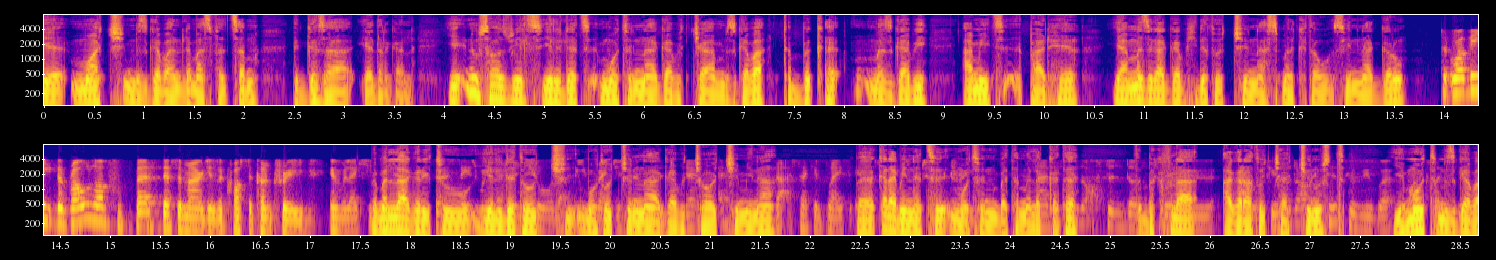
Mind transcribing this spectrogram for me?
የሟች ምዝገባን ለማስፈጸም እገዛ ያደርጋል። የኒው ሳውዝ ዌልስ የልደት ሞትና ጋብቻ ምዝገባ ጥብቅ መዝጋቢ አሚት ፓድሄር የአመዘጋገብ ሂደቶችን አስመልክተው ሲናገሩ በመላ አገሪቱ የልደቶች ሞቶችና ጋብቻዎች ሚና በቀዳሚነት ሞትን በተመለከተ በክፍለ አገራቶቻችን ውስጥ የሞት ምዝገባ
